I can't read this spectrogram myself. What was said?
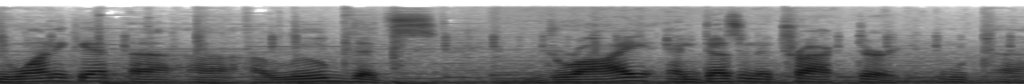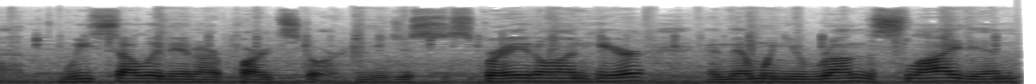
You want to get a, a, a lube that's dry and doesn't attract dirt. Uh, we sell it in our parts store. You just spray it on here and then when you run the slide in,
